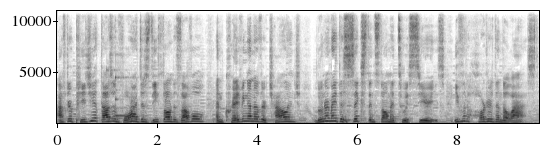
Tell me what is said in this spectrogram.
After PG-1004 had just dethroned his level and craving another challenge, Lunar made the sixth installment to his series, even harder than the last.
